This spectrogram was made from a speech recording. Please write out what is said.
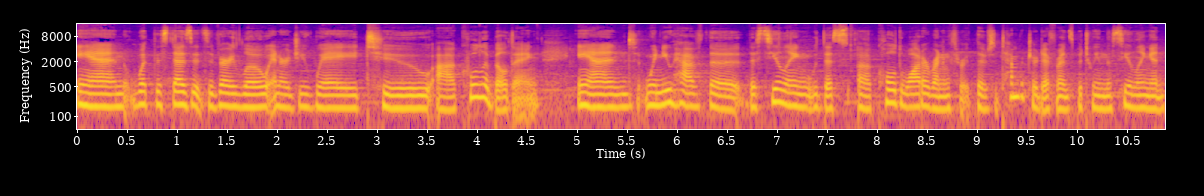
And what this does, it's a very low energy way to uh, cool a building. And when you have the, the ceiling with this uh, cold water running through it, there's a temperature difference between the ceiling and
